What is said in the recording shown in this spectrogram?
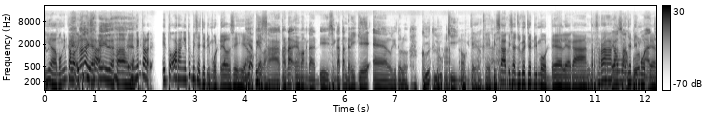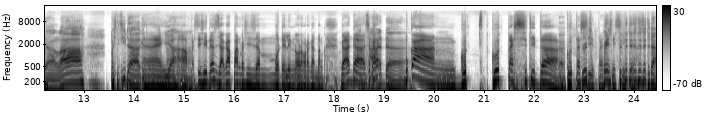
Iya, mungkin kalau itu Ah, bisa ya, gitu. Ah, ya. mungkin kalau itu orang itu bisa jadi model sih ya. Ya, oke lah. bisa karena emang tadi singkatan dari GL gitu loh. Good looking Oke gitu. ya. oke bisa bisa juga jadi model ya kan. Terserah Model kamu mau jadi model. majalah pestisida gitu. Eh iya, Ah. ah, pestisida sejak kapan pestisida modelin orang-orang ganteng? Nggak ada. Sekarang ada. bukan Hmm. good good pestisida, good testi- pestisida. Pestisida.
